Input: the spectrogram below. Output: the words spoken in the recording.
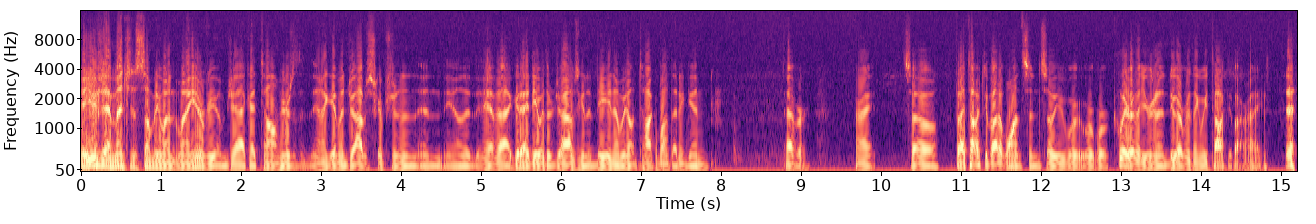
Yeah, usually I mention to somebody when, when I interview them, Jack, I tell them, here's, the, and I give them a job description, and, and you know, they have a good idea what their job's going to be, and then we don't talk about that again, ever, right? So, but I talked about it once, and so we, we're, we're- we're clear that you're going to do everything we talked about, right? Isn't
